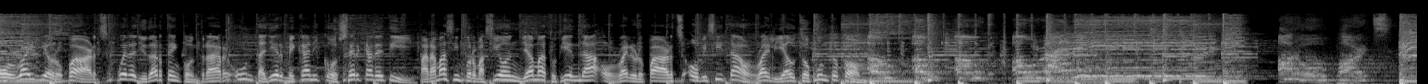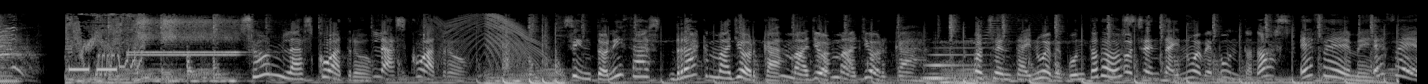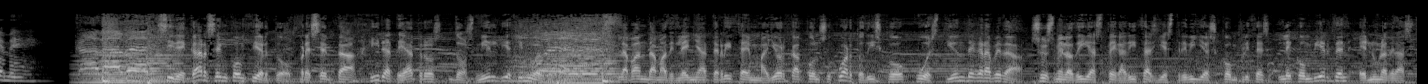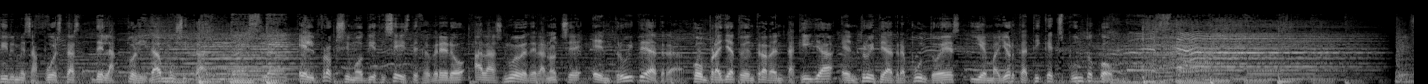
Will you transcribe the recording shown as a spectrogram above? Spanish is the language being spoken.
O'Reilly Auto Parts puede ayudarte a encontrar un taller mecánico cerca de ti. Para más información, llama a tu tienda O'Reilly Auto Parts o visita oreillyauto.com. oh, oh, Parts. Son las 4. Las 4. Sintonizas Rack Mallorca. Mayor Mallorca. 89.2. 89.2 FM. FM. Sidecars en concierto presenta Gira Teatros 2019. La banda madrileña aterriza en Mallorca con su cuarto disco Cuestión de Gravedad. Sus melodías pegadizas y estribillos cómplices le convierten en una de las firmes apuestas de la actualidad musical. El próximo 16 de febrero a las 9 de la noche en Trui Teatra. Compra ya tu entrada en taquilla en truiteatra.es y en mallorcatickets.com.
